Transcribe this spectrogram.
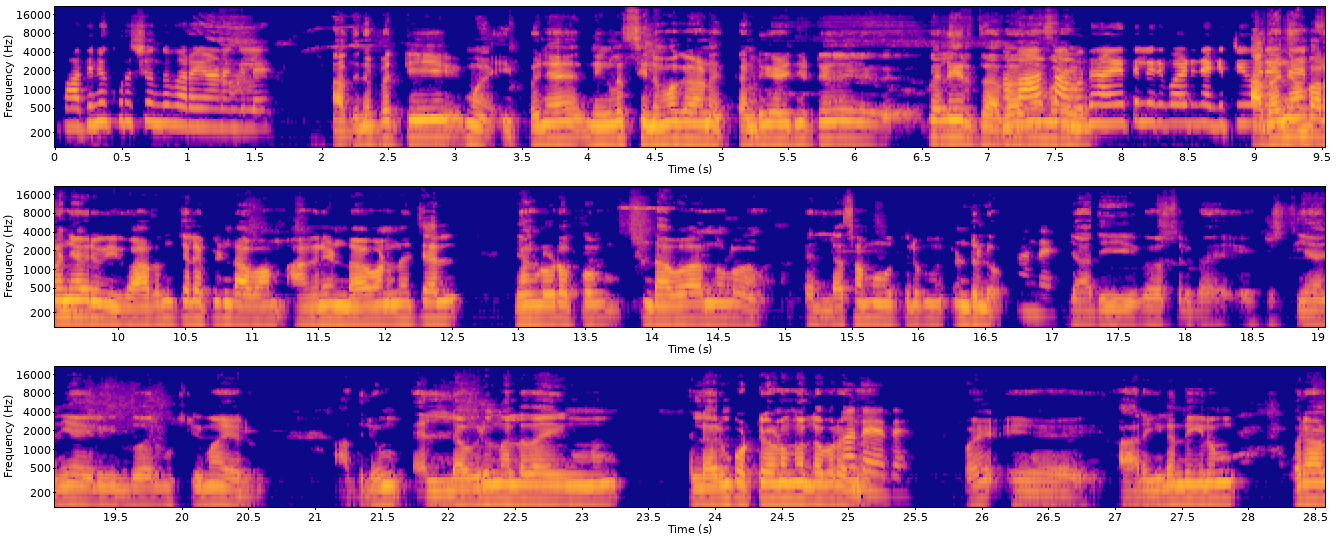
അപ്പൊ അതിനെ കുറിച്ച് ഒന്ന് പറയുകയാണെങ്കിൽ അതിനെപ്പറ്റി ഇപ്പൊ ഞാൻ നിങ്ങൾ സിനിമ കാണ് കണ്ടു കഴിഞ്ഞിട്ട് വിലയിരുത്തുക. അതാ ഞാൻ സമുദായത്തിൽ ഒരുപാട് നെഗറ്റീവ് അതാ ഞാൻ പറഞ്ഞ ഒരു വിവാദം ചിലപ്പോൾ ഉണ്ടാവാം. അങ്ങനെ ഉണ്ടാവണം എന്ന് വെച്ചാൽ ഞങ്ങളോടൊപ്പം ഉണ്ടാവുക എന്നുള്ളതാണ്. അപ്പൊ എല്ലാ സമൂഹത്തിലും ഉണ്ടല്ലോ. ജാതി വ്യവസ്ഥയിൽ ക്രിസ്ത്യാനി ആയാലും ഹിന്ദു ആയാലും മുസ്ലിം ആയാലും അതിലും എല്ലാവരും നല്ലതായെന്നും എല്ലാവരും പൊട്ടയാണെന്നല്ല പറയുന്നത്. അപ്പോൾ ആരെങ്കിലും എന്തെങ്കിലും ഒരാൾ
